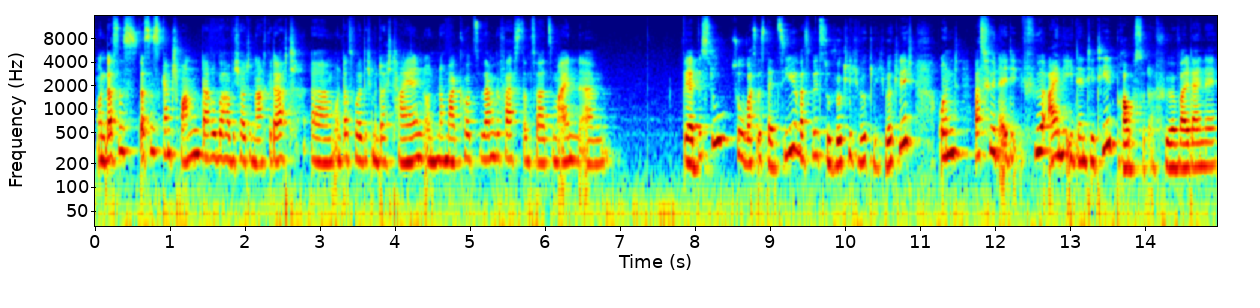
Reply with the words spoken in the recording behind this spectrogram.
und das ist, das ist ganz spannend, darüber habe ich heute nachgedacht ähm, und das wollte ich mit euch teilen und nochmal kurz zusammengefasst und zwar zum einen, ähm, wer bist du? So, was ist dein Ziel? Was willst du wirklich, wirklich, wirklich? Und was für eine, für eine Identität brauchst du dafür? Weil deine,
